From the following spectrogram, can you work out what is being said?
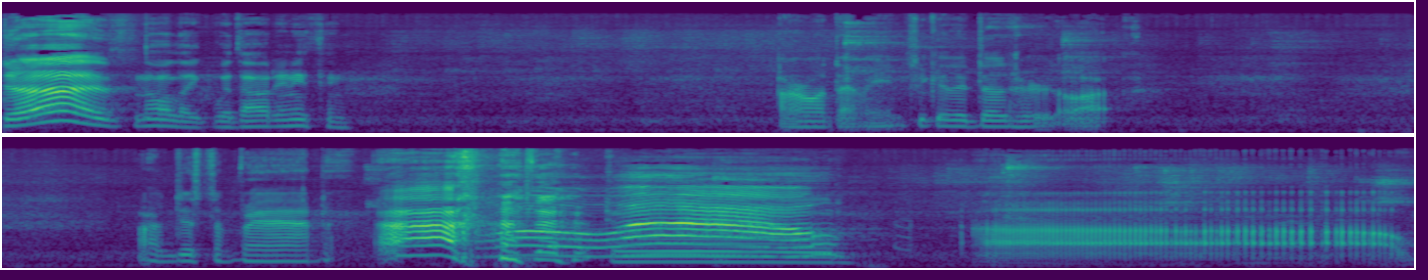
Does. No, like without anything. I don't know what that means because it does hurt a lot. I'm just a man. Ah. oh wow. Ow.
